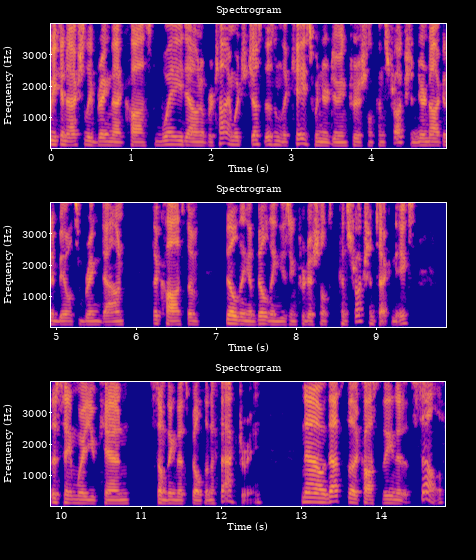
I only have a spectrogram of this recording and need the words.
we can actually bring that cost way down over time, which just isn't the case when you're doing traditional construction. You're not going to be able to bring down the cost of building a building using traditional construction techniques the same way you can something that's built in a factory. Now, that's the cost of the unit itself.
